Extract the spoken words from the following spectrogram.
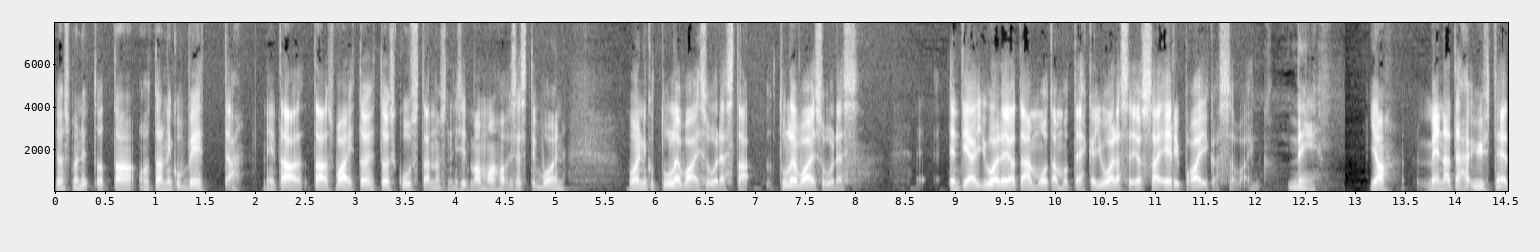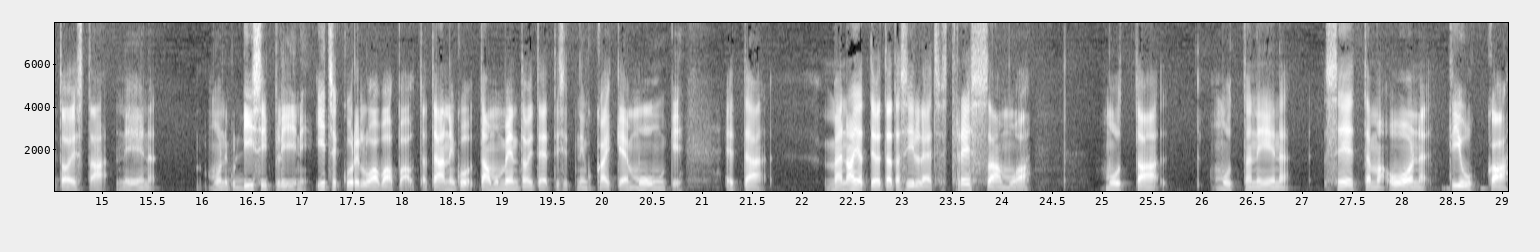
jos mä nyt otan, otan niin kuin vettä, niin taas, taas vaihtoehtoiskustannus, niin sitten mä mahdollisesti voin, voin niin kuin tulevaisuudesta, tulevaisuudessa, en tiedä juoda jotain muuta, mutta ehkä juoda se jossain eri paikassa vaikka. Niin. Ja mennään tähän 11, niin mun niin kuin disipliini, itsekuri luo vapautta. Tämä on, niin kuin, tämä on mun mentaliteetti sitten niin kuin kaikkeen muuhunkin. Että mä en ajattele tätä silleen, että se stressaa mua, mutta, mutta niin se, että mä oon tiukka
